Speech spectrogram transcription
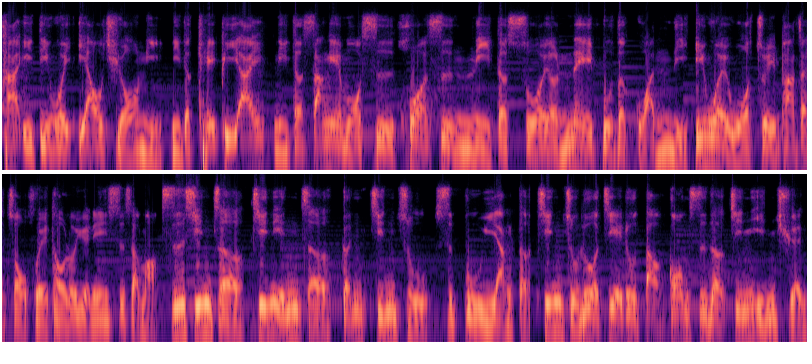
他一定会要求你你的 KPI、你的商业模式，或是你的所有内部的管理。因为我最怕再走回头路，原因是什么？执行者、经营者跟金主是不一样的。金主如果介入到公司的经营权，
